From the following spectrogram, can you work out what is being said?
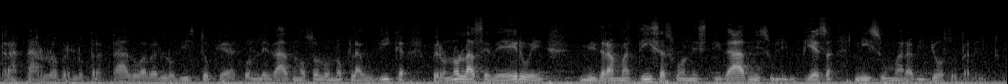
tratarlo, haberlo tratado, haberlo visto, que con la edad no solo no claudica, pero no la hace de héroe, ni dramatiza su honestidad, ni su limpieza, ni su maravilloso talento.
